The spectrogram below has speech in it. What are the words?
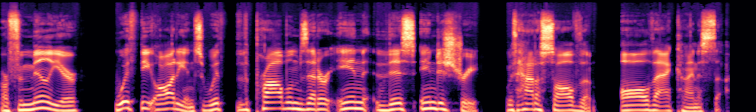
are familiar with the audience, with the problems that are in this industry, with how to solve them, all that kind of stuff.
